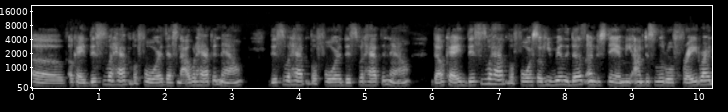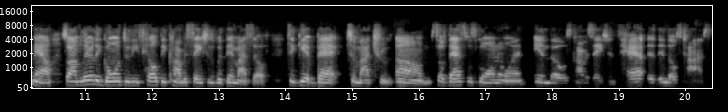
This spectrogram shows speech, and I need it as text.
of okay, this is what happened before. That's not what happened now. This is what happened before. This is what happened now okay, this is what happened before. So he really does understand me. I'm just a little afraid right now. So I'm literally going through these healthy conversations within myself to get back to my truth. Um, so that's what's going on in those conversations. Half in those times.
